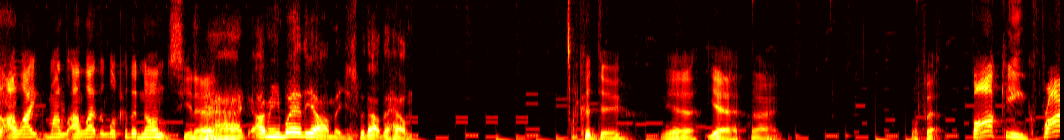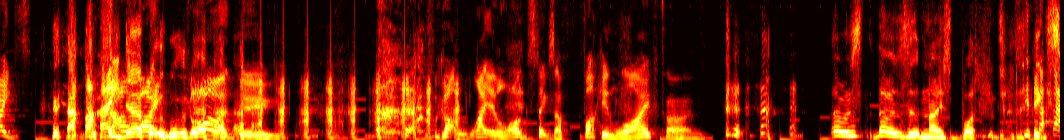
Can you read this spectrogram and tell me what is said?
I like my, I like the look of the nonce. You know, Jack. I mean, wear the armor just without the helmet. I could do. Yeah, yeah. All right. Well, fair. Fucking Christ! I Oh know. my god, dude! I forgot lighting logs takes a fucking lifetime. That was that was a nice bonding experience.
